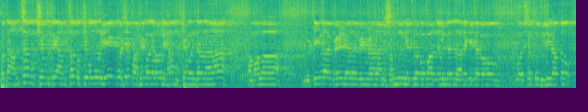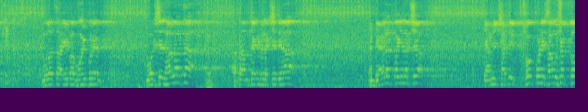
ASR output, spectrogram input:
पण आमचा मुख्यमंत्री आमचा मुख्यमंत्री एक वर्ष पाठीमागे लावले ह्या मुख्यमंत्र्यांना आम्हाला मिटिंगला वेळ द्यायला वेळ मिळाला. आम्ही समजून घेतलं बाबा नवीन लग्न झालं की त्या बाबा वर्ष तो बिझी राहतो. मुलाचा आईबाप होईपर्यंत. वर्ष झालं आता. आता आमच्याकडे लक्ष द्या. आणि द्यायलाच पाहिजे लक्ष. की आम्ही छातीत ठोकपणे सांगू शकतो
